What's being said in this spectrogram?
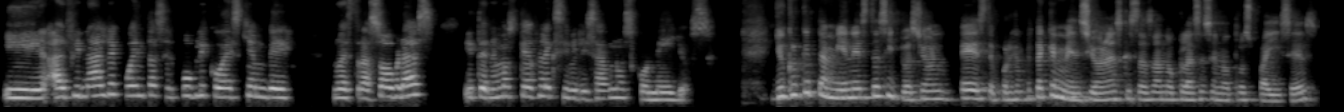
Y al final de cuentas, el público es quien ve nuestras obras y tenemos que flexibilizarnos con ellos. Yo creo que también esta situación, este, por ejemplo, que mencionas que estás dando clases en otros países,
